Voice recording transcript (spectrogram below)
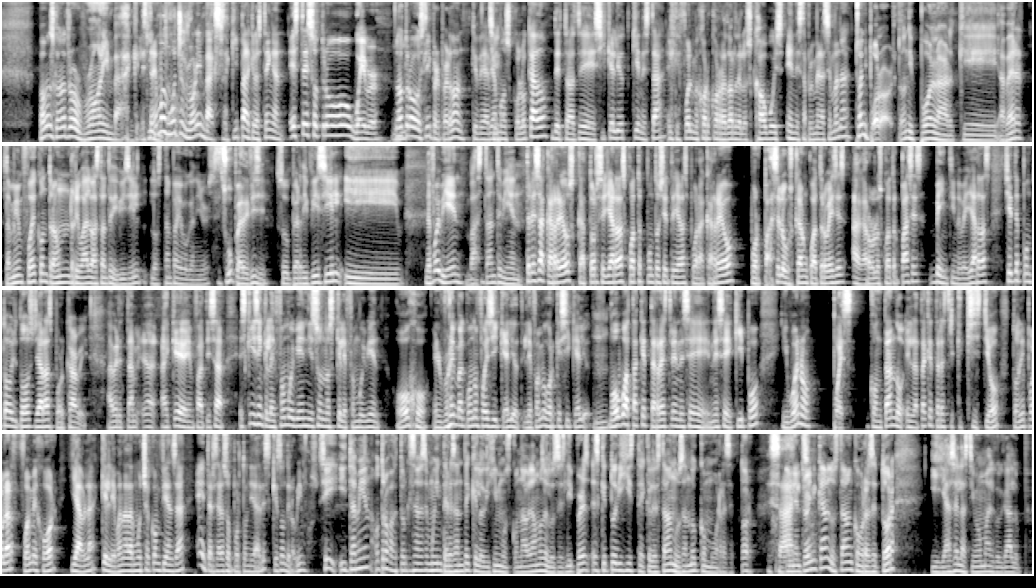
Vamos con otro running back. Les traemos muchos running backs aquí para que los tengan. Este es otro waiver, otro sleeper, perdón, que habíamos colocado detrás de Zeke Elliott. ¿Quién está? El que fue el mejor corredor de los Cowboys en esta primera semana, Tony Pollard. Tony Pollard, que, a ver, también fue contra un rival bastante difícil, los Tampa Bay Buccaneers. Súper difícil. Súper difícil y... Le fue bien. Bastante bien. Tres acarreos, 14 yardas, 4.7 yardas por acarreo. Por pase lo buscaron cuatro veces, agarró los cuatro pases, 29 yardas, 7.2 yardas por carry. A ver, eh, hay que enfatizar. Es que dicen que le fue muy bien y eso no es que le fue muy bien. Ojo, el running back uno fue Zeke Elliott y le fue mejor que Zeke Elliott. No hubo ataque terrestre en ese, en ese equipo y bueno, pues contando el ataque terrestre que existió, Tony Pollard fue mejor y habla que le van a dar mucha confianza en terceras oportunidades, que es donde lo vimos. Sí, y también otro factor que se me hace muy interesante que lo dijimos cuando hablamos de los sleepers es que tú dijiste que lo estaban usando como receptor. Exacto. En el training camp lo estaban como receptor y ya se lastimó Michael Gallup.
